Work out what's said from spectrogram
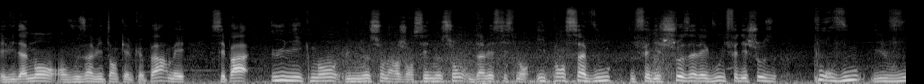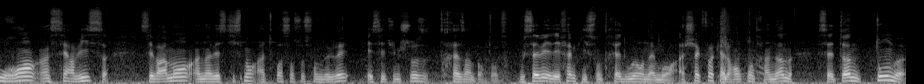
évidemment en vous invitant quelque part, mais ce n'est pas uniquement une notion d'argent, c'est une notion d'investissement. Il pense à vous, il fait des choses avec vous, il fait des choses pour vous, il vous rend un service. C'est vraiment un investissement à 360 degrés et c'est une chose très importante. Vous savez, il y a des femmes qui sont très douées en amour. À chaque fois qu'elles rencontrent un homme, cet homme tombe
